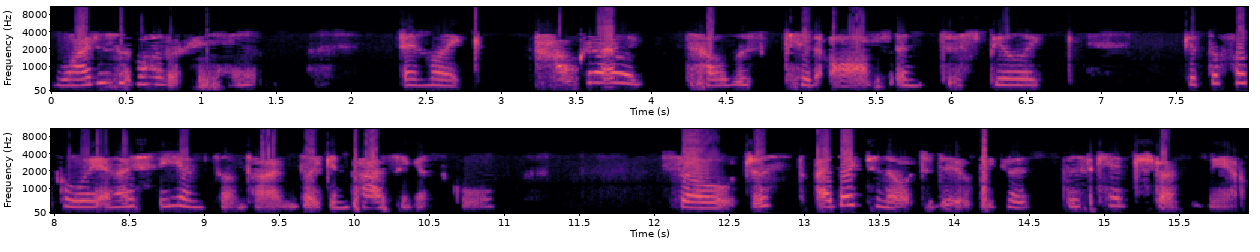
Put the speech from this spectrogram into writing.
why does it bother him? And like, how can I like tell this kid off and just be like, get the fuck away? And I see him sometimes, like in passing at school. So just, I'd like to know what to do because this kid stresses me out.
